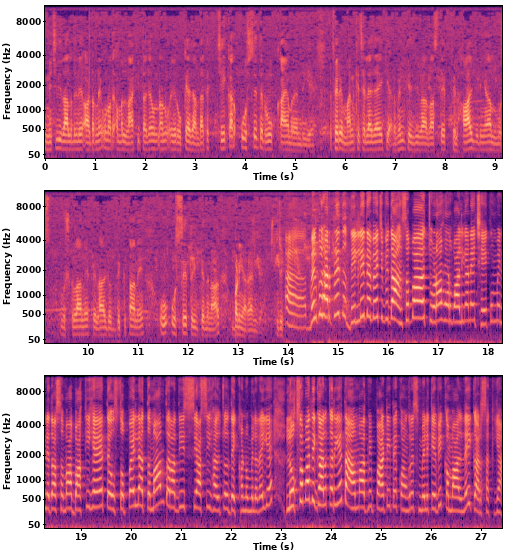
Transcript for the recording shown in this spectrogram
ਨਿਚਲੀ ਅਦਾਲਤ ਦੇ ਜਿਹੜੇ ਆਰਡਰ ਨੇ ਉਹਨਾਂ ਤੇ ਅਮਲ ਨਾ ਕੀਤਾ ਜਾਏ ਉਹਨਾਂ ਨੂੰ ਇਹ ਰੋਕਿਆ ਜਾਂਦਾ ਤੇ ਜੇਕਰ ਉਸੇ ਤੇ ਰੋਕ ਕਾਇਮ ਰਹਿੰਦੀ ਹੈ ਤੇ ਫਿਰ ਇਹ ਮੰਨ ਕੇ ਚੱਲਿਆ ਜਾਏ ਕਿ ਅਰਵਿੰਦ ਕੇਜਰੀਵਾਲ ਵਾਸਤੇ ਫਿਲਹਾਲ ਜਿਹੜੀਆਂ ਮੁਸ- ਮੁਸ਼ਕਲਾਂ ਨੇ ਫਿਲਹਾਲ ਜੋ ਦਿੱਕਤਾਂ ਨੇ ਉਹ ਉਸੇ ਤਰੀਕੇ ਦੇ ਨਾਲ ਬਣੀਆਂ ਰਹਿਣਗੀਆਂ। ਜੀ ਅਹ ਬਿਲਕੁਲ ਹਰਪ੍ਰੀਤ ਦਿੱਲੀ ਦੇ ਵਿੱਚ ਵਿਧਾਨ ਸਭਾ ਚੋਣਾਂ ਹੋਣ ਵਾਲੀਆਂ ਨੇ 6 ਕੁ ਮਹੀਨੇ ਦਾ ਸਮਾਂ ਬਾਕੀ ਹੈ ਤੇ ਉਸ ਤੋਂ ਪਹਿਲਾਂ तमाम ਤਰ੍ਹਾਂ ਦੀ ਸਿਆਸੀ ਹਲਚਲ ਦੇਖਣ ਨੂੰ ਮਿਲ ਰਹੀ ਹੈ ਲੋਕ ਸਭਾ ਦੀ ਗੱਲ ਕਰੀਏ ਤਾਂ ਆਮ ਆਦਮੀ ਪਾਰਟੀ ਤੇ ਕਾਂਗਰਸ ਮਿਲ ਕੇ ਵੀ ਕਮਾਲ ਨਹੀਂ ਕਰ ਸਕੀਆਂ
